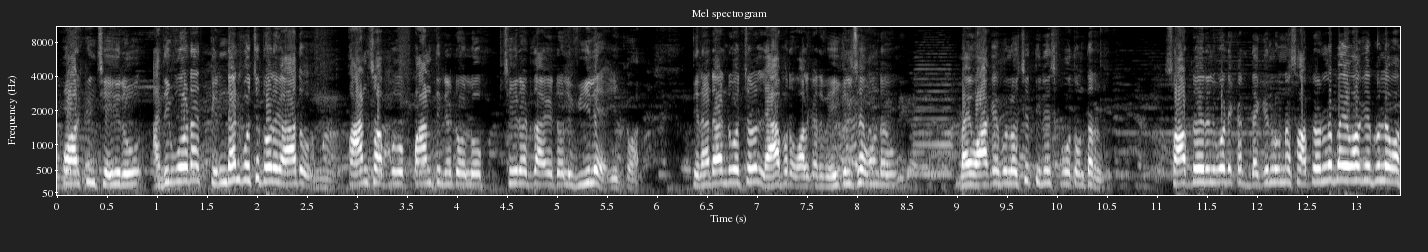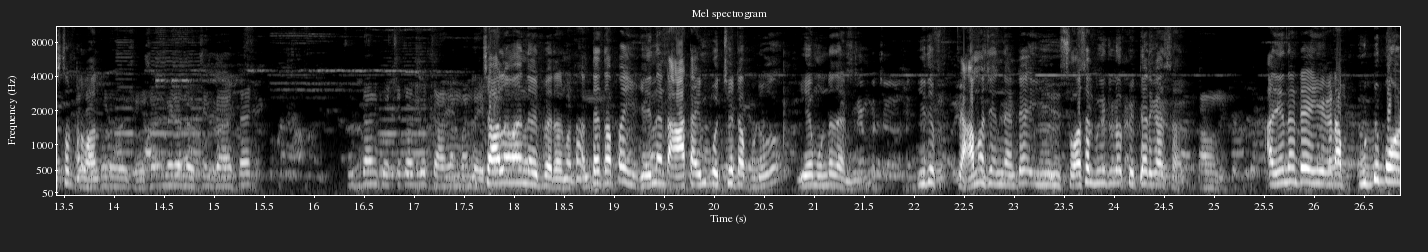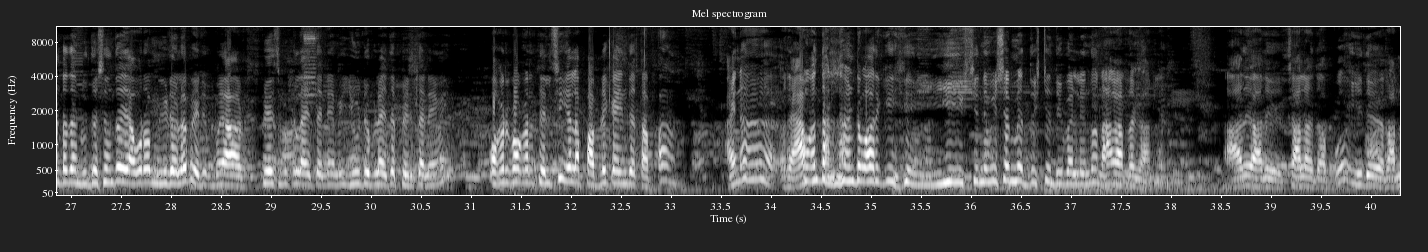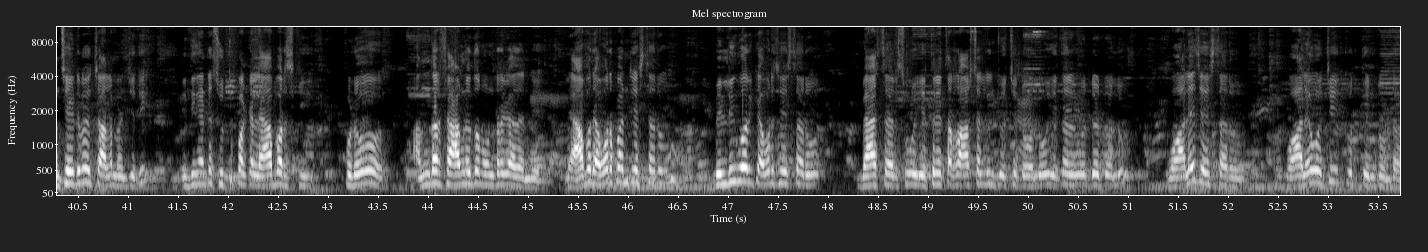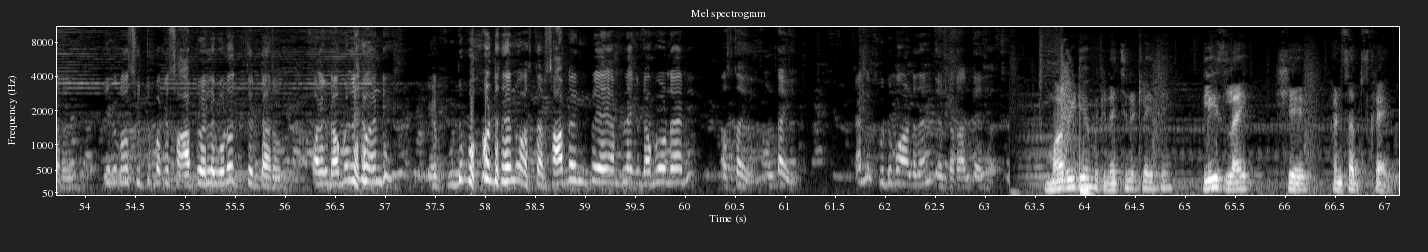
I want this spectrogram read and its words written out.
పార్కింగ్ చేయరు. అది కూడా తినడానికి వచ్చేటోళ్ళు కాదు. పాన్ షాప్ పాన్ తినేటోళ్ళు సిగరెట్ తాగేటోళ్ళు వీలే ఎక్కువ. తినడానికి వచ్చేవాళ్ళు లేబర్. వాళ్ళకి వెహికల్సే ఉండవు. బై వాకేబుల్ వచ్చి తినేసి పోతుంటారు. సాఫ్ట్వేర్లు కూడా ఇక్కడ దగ్గరలో ఉన్న సాఫ్ట్వేర్లో బై వాకేబుల్లే వస్తుంటారు వాళ్ళు. చాలా మంది అయిపోయారు. అనమాట అంతే తప్ప ఏంటంటే ఆ టైంకి వచ్చేటప్పుడు ఏముండదండి. ఇది ఫేమస్ ఏంటంటే ఈ సోషల్ మీడియాలో పెట్టారు కదా సార్. అదేంటంటే ఇక్కడ ఫుడ్ బాగుంటుంది అనే ఉద్దేశంతో ఎవరో మీడియాలో పెట్టి ఫేస్బుక్లో అయితేనేమి యూట్యూబ్లో అయితే పెడితేనేమి ఒకరికొకరు తెలిసి ఇలా పబ్లిక్ అయిందే తప్ప అయినా రేవంత్ అలాంటి వారికి ఈ చిన్న విషయం మీద దృష్టి దివ్వలేదో నాకు అర్థం కావట్లేదు. అది అది చాలా తప్పు. ఇది రన్ చేయడమే చాలా మంచిది. ఎందుకంటే చుట్టుపక్కల లేబర్స్కి ఇప్పుడు అందరు ఫ్యామిలీతో ఉంటారు కదండి. లేబర్ ఎవరు పని చేస్తారు బిల్డింగ్ వర్క్ ఎవరు చేస్తారు? బ్యాచర్స్ ఇతర ఇతర రాష్ట్రాల నుంచి వచ్చేటోళ్ళు ఇతర వచ్చేటోళ్ళు వాళ్ళే చేస్తారు. వాళ్ళే వచ్చి తింటుంటారు. ఇక్కడ చుట్టుపక్కల సాఫ్ట్వేర్లు కూడా తింటారు. వాళ్ళకి డబ్బులు లేవండి. ఫుడ్ బాగుంటుందని వస్తారు. సాఫ్ట్వేర్ ఎంప్లాయ్కి డబ్బులు ఉంటుందని వస్తాయి ఉంటాయి. కానీ ఫుడ్ బాగుంటుందని తింటారు అంతే సార్. మా వీడియో మీకు నచ్చినట్లయితే please like share and subscribe.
